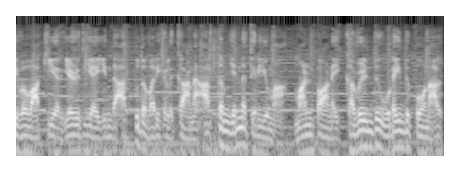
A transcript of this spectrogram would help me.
சிவவாக்கியர் எழுதிய இந்த அற்புத வரிகளுக்கான அர்த்தம் என்ன தெரியுமா? மண்பானை கவிழ்ந்து உடைந்து போனால்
